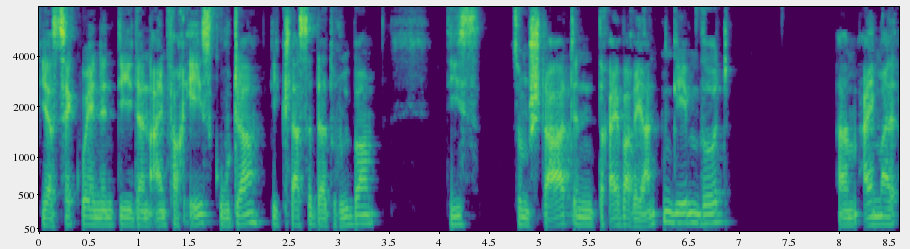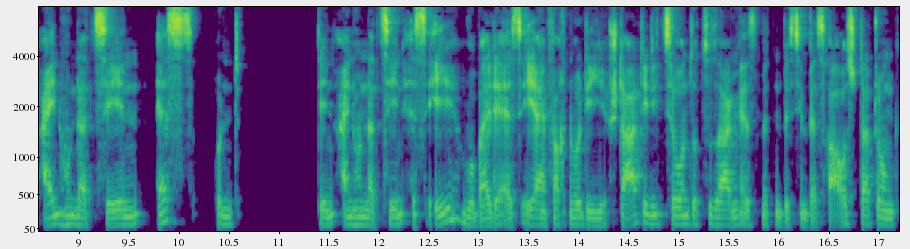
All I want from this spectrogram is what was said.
Ja, Segway nennt die dann einfach E-Scooter, die Klasse darüber, die es zum Start in drei Varianten geben wird ähm, einmal 110S und den 110 SE, wobei der SE einfach nur die Startedition sozusagen ist mit ein bisschen besserer Ausstattung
